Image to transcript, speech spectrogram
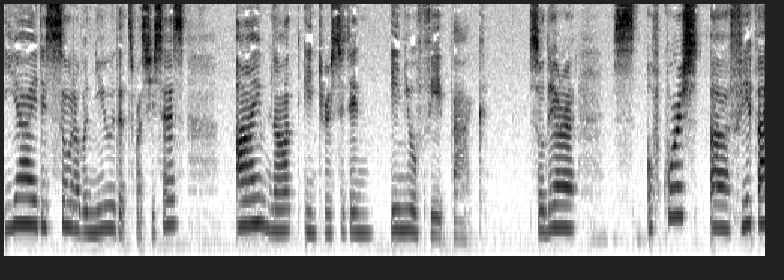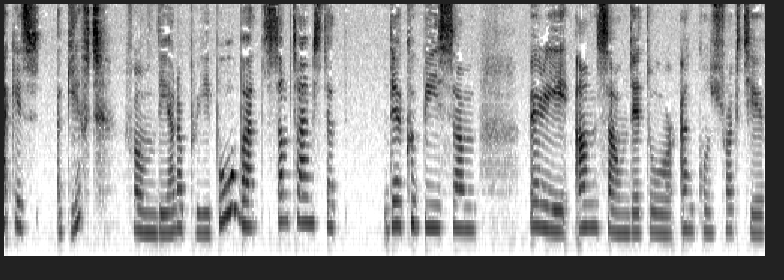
yeah, it is sort of a new, that's what she says. I'm not interested in, in your feedback. So there are, of course, uh, feedback is a gift from the other people, but sometimes that there could be some very unsounded or unconstructive,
